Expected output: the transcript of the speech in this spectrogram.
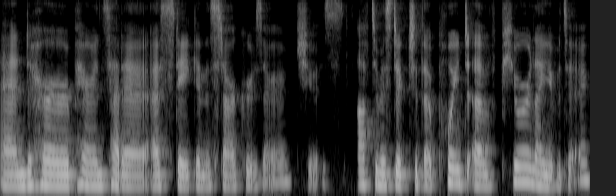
and her parents had a, a stake in the Star Cruiser. She was optimistic to the point of pure naivete.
